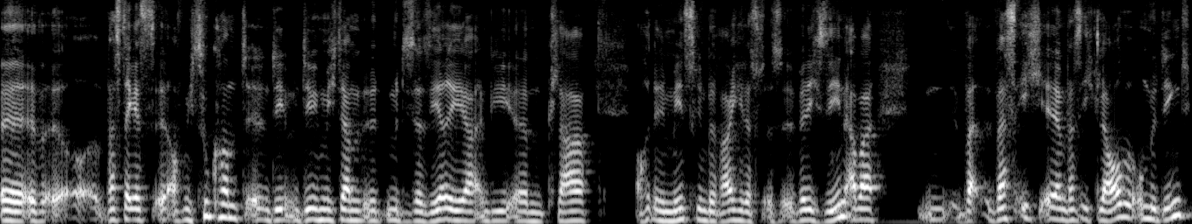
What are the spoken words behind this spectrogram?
Äh, äh was da jetzt äh, auf mich zukommt, indem, indem ich mich da mit, mit dieser Serie ja irgendwie ähm, klar auch in den Mainstream-Bereichen, das, das werde ich sehen. Aber was ich, äh, was ich glaube unbedingt,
